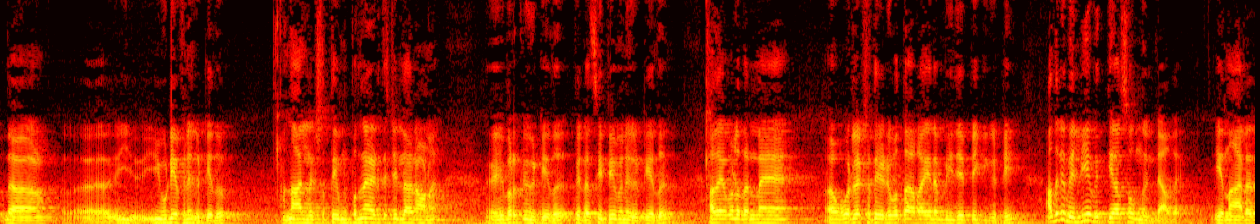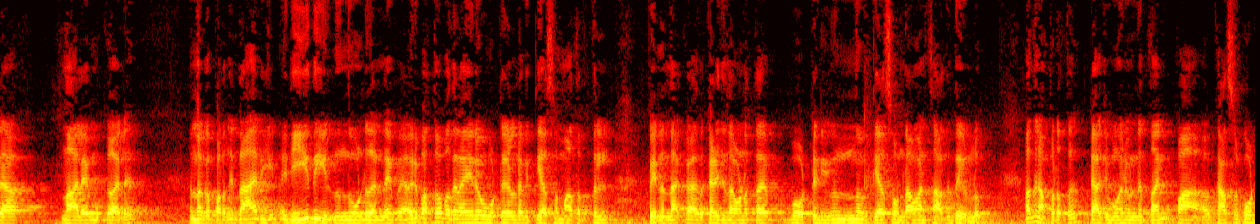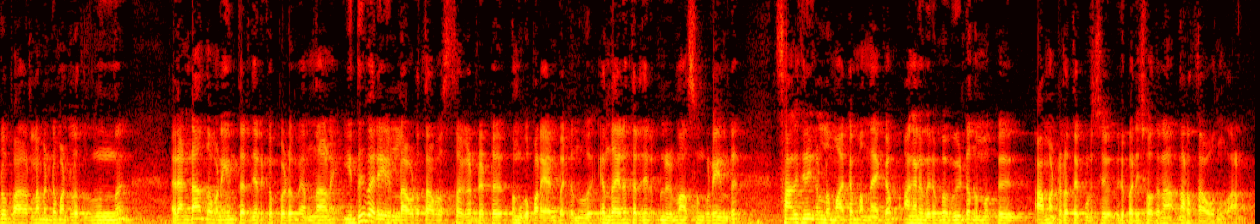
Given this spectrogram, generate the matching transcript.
യു ഡി എഫിന് കിട്ടിയത്. നാല് ലക്ഷത്തി മുപ്പതിനായിരത്തി ചില്ലാനാണ് ഇവർക്ക് കിട്ടിയത്. പിന്നെ സി പി എമ്മിന് കിട്ടിയത്. അതേപോലെ തന്നെ ഒരു ലക്ഷത്തി എഴുപത്താറായിരം ബി ജെ പിക്ക് കിട്ടി. അതിന് വലിയ വ്യത്യാസമൊന്നുമില്ലാതെ ഈ നാലര നാലേ മുക്കാൽ എന്നൊക്കെ പറഞ്ഞിട്ട് ആ രീതിയിൽ നിന്നുകൊണ്ട് തന്നെ ഒരു പത്തോ പതിനായിരോ വോട്ടുകളുടെ വ്യത്യാസം മാത്രത്തിൽ പിന്നെ കഴിഞ്ഞ തവണത്തെ വോട്ടിൽ നിന്ന് വ്യത്യാസം ഉണ്ടാവാൻ സാധ്യതയുള്ളൂ. അതിനപ്പുറത്ത് രാജ്മോഹൻ ഉന്നത്താൻ കാസർഗോഡ് പാർലമെന്റ് മണ്ഡലത്തിൽ നിന്ന് രണ്ടാം തവണയും തിരഞ്ഞെടുക്കപ്പെടും എന്നാണ് ഇതുവരെയുള്ള അവിടുത്തെ അവസ്ഥ കണ്ടിട്ട് നമുക്ക് പറയാൻ പറ്റുന്നത്. എന്തായാലും തിരഞ്ഞെടുപ്പിന് ഒരു മാസം കൂടിയുണ്ട്. സാഹചര്യങ്ങളിൽ മാറ്റം വന്നേക്കാം. അങ്ങനെ വരുമ്പോൾ വീണ്ടും നമുക്ക് ആ മണ്ഡലത്തെക്കുറിച്ച് ഒരു പരിശോധന നടത്താവുന്നതാണ്.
